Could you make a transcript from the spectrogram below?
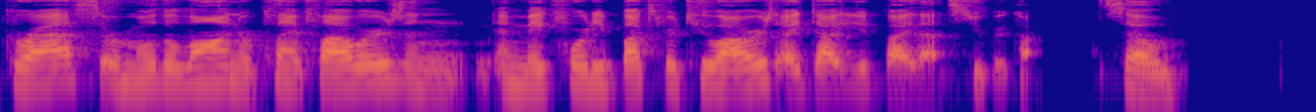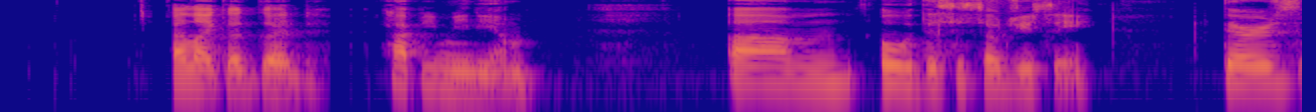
grass or mow the lawn or plant flowers and, and make 40 bucks for two hours, I doubt you'd buy that stupid cup. So I like a good happy medium. Um, oh, this is so juicy. There's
